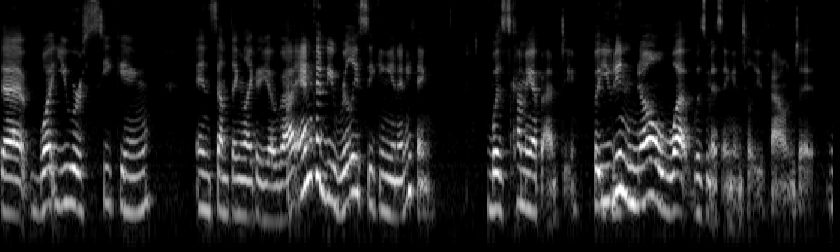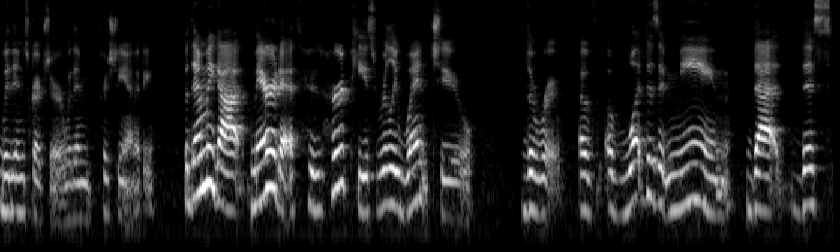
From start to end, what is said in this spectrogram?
that what you were seeking in something like a yoga, and could be really seeking in anything, was coming up empty. But you didn't know what was missing until you found it within scripture, within Christianity. But then we got Meredith, whose her piece really went to the root of, of what does it mean that this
